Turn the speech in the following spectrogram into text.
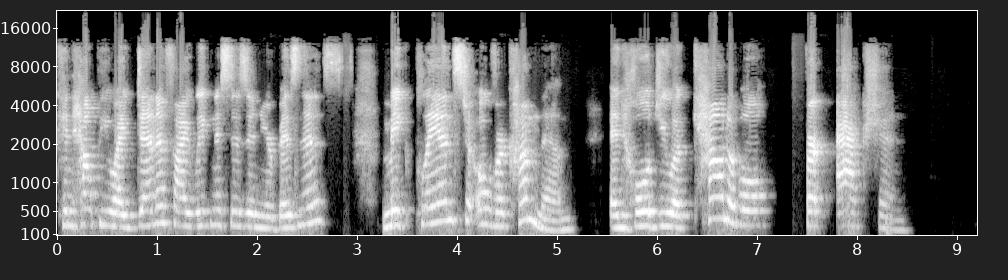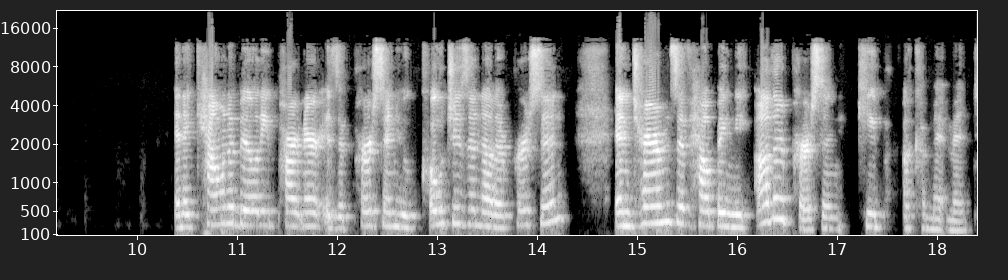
can help you identify weaknesses in your business, make plans to overcome them, and hold you accountable for action. An accountability partner is a person who coaches another person in terms of helping the other person keep a commitment.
